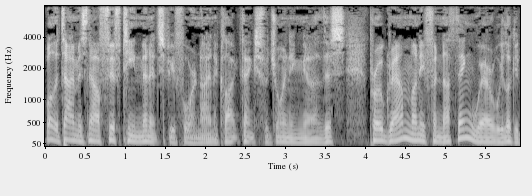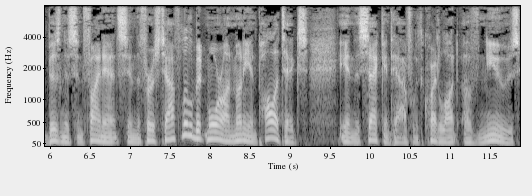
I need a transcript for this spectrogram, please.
Well, the time is now 15 minutes before 9 o'clock. Thanks for joining uh, this program, Money for Nothing, where we look at business and finance in the first half, a little bit more on money and politics in the second half with quite a lot of news.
